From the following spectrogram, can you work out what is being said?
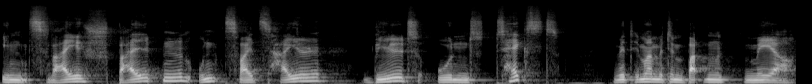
in zwei Spalten und zwei Zeilen Bild und Text mit immer mit dem Button mehr,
